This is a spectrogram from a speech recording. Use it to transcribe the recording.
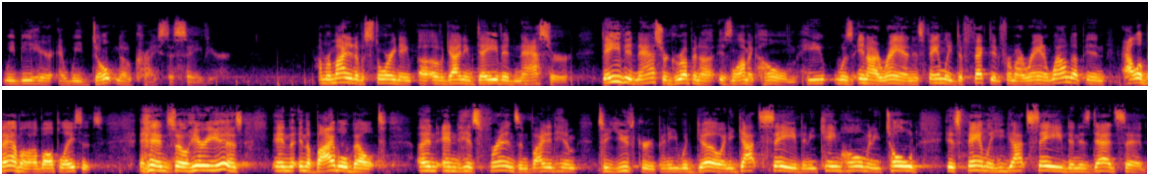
we be here and we don't know Christ as Savior. I'm reminded of a story named, uh, of a guy named David Nasser. David Nasser grew up in an Islamic home. He was in Iran. His family defected from Iran and wound up in Alabama, of all places. And so here he is in the, in the Bible Belt. And, and his friends invited him to youth group and he would go and he got saved and he came home and he told his family he got saved and his dad said,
